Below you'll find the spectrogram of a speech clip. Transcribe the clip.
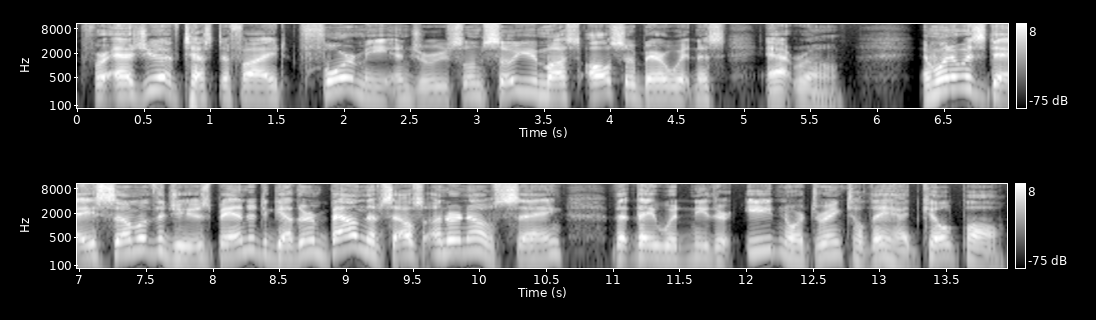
for as you have testified for me in Jerusalem, so you must also bear witness at Rome. And when it was day, some of the Jews banded together and bound themselves under an oath, saying that they would neither eat nor drink till they had killed Paul.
